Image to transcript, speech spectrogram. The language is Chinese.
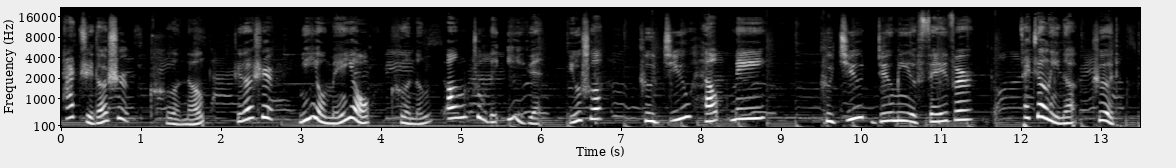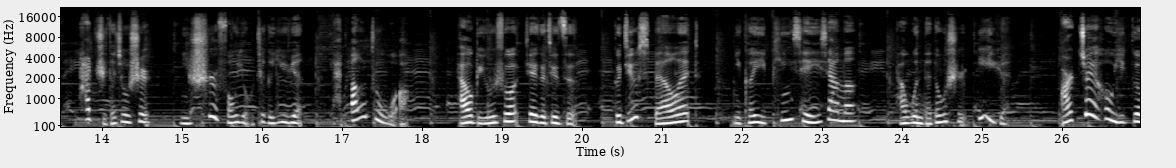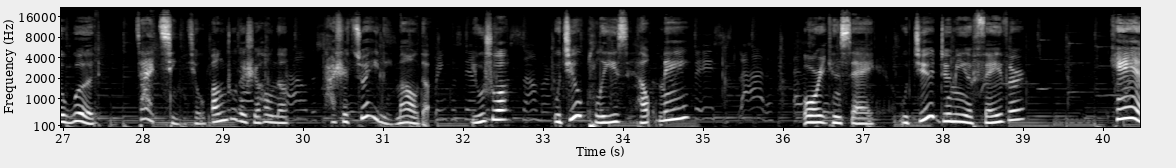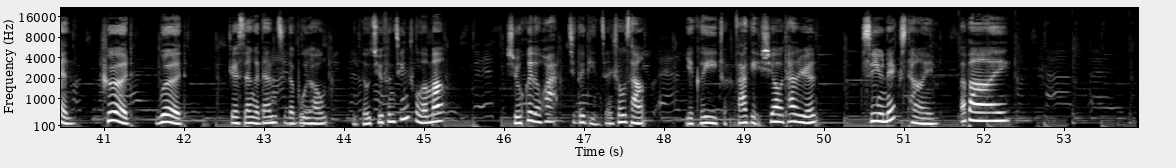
它指的是可能，指的是你有没有可能帮助的意愿。比如说，Could you help me？Could you do me a favor？在这里呢，could 它指的就是你是否有这个意愿来帮助我。还有比如说这个句子，Could you spell it？你可以拼写一下吗？他问的都是意愿。而最后一个 would 在请求帮助的时候呢，它是最礼貌的。比如说，Would you please help me？Or you can say，Would you do me a favor？Can, could, would 这三个单词的不同，你都区分清楚了吗？学会的话，记得点赞收藏，也可以转发给需要它的人。See you next time，拜拜。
